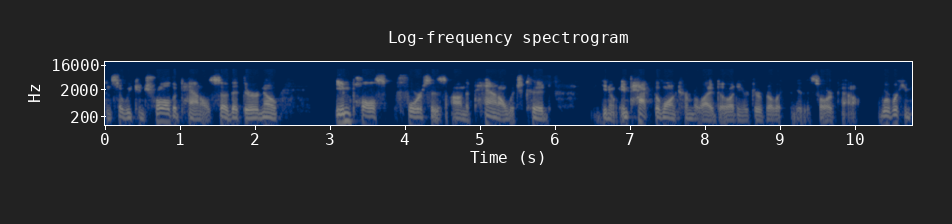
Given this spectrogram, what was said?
And so we control the panel so that there are no impulse forces on the panel, which could you know, impact the long-term reliability or durability of the solar panel. We're working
